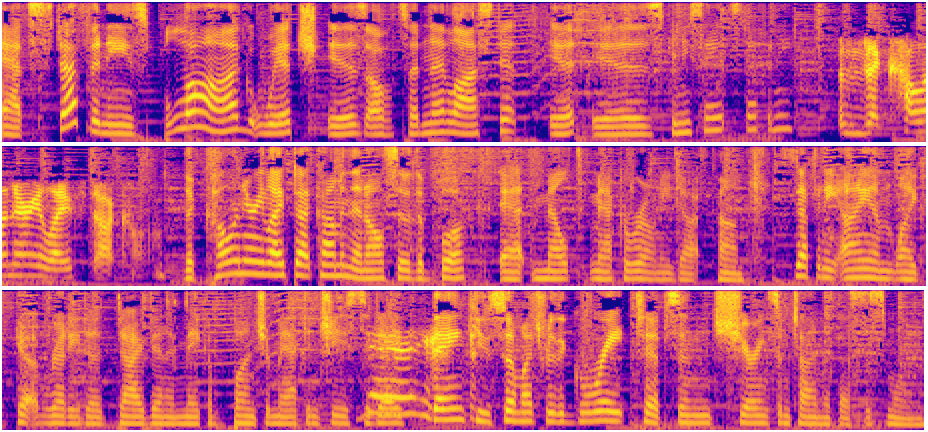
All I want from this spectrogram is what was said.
at Stephanie's blog, which is, all of a sudden I lost it. It is, can you say it, Stephanie? TheCulinaryLife.com. theculinarylife.com and then also the book at meltmacaroni.com. Stephanie, I am like get ready to dive in and make a bunch of mac and cheese today. Yay. Thank you so much for the great tips and sharing some time with us this morning.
